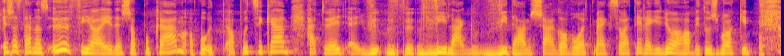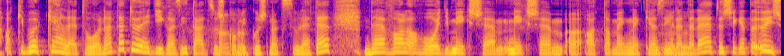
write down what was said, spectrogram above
és aztán az ő fia, édesapukám, a pucikám, hát ő egy, egy világ vidámsága volt meg, szóval tényleg egy olyan habitusból, aki, akiből kellett volna. Tehát ő egy igazi táncos Aha. komikusnak született, de valahogy mégsem, mégsem adta meg neki az élete lehetőséget. Ő is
